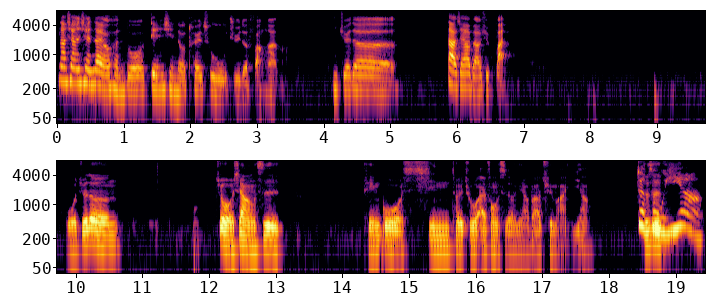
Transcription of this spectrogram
那像现在有很多电信都推出五 G 的方案嘛？你觉得大家要不要去办？我觉得就像是苹果新推出 iPhone 十二，你要不要去买一样？这就是不一样。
